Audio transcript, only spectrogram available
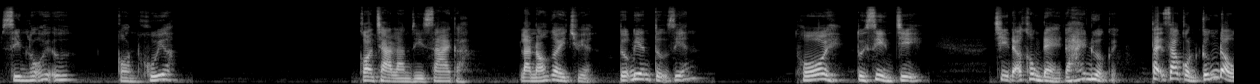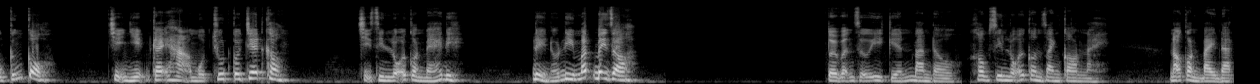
Xin lỗi ư? Còn khuya. Con chả làm gì sai cả. Là nó gây chuyện, tự biên tự diễn. Thôi, tôi xin chị. Chị đã không đẻ đái được ấy. Tại sao còn cứng đầu cứng cổ? Chị nhịn cậy hạ một chút có chết không? Chị xin lỗi con bé đi. Để nó đi mất bây giờ. Tôi vẫn giữ ý kiến ban đầu không xin lỗi con danh con này. Nó còn bày đặt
